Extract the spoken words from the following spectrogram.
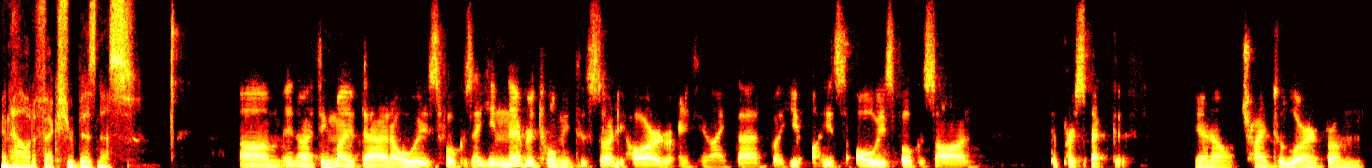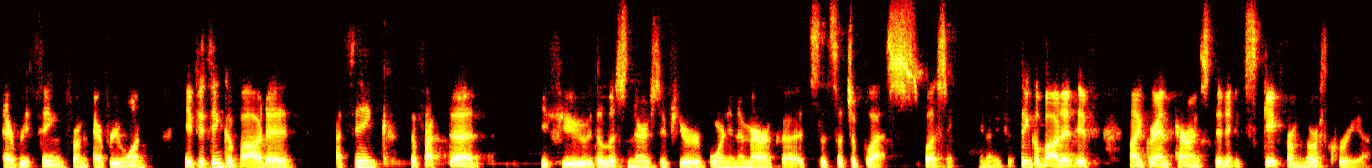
and how it affects your business? Um, you know, I think my dad always focused on, he never told me to study hard or anything like that, but he he's always focused on the perspective you know, trying to learn from everything, from everyone. If you think about it, I think the fact that if you the listeners if you're born in america it's, it's such a bless blessing. You know if you think about it if my grandparents didn't escape from north korea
